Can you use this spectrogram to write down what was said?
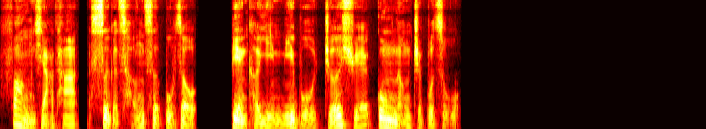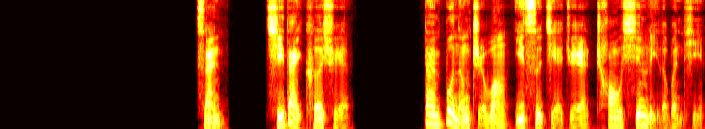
放下它四个层次步骤，便可以弥补哲学功能之不足。三，期待科学，但不能指望以此解决超心理的问题。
